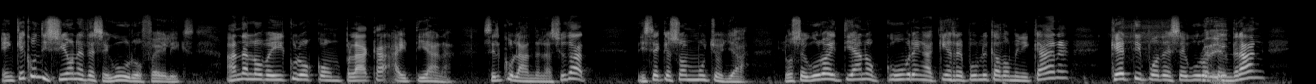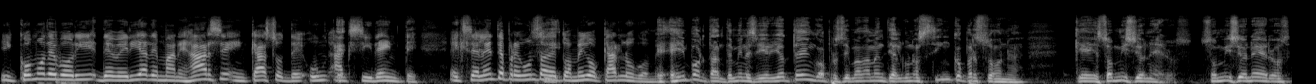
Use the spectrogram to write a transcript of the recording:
¿en qué condiciones de seguro, Félix, andan los vehículos con placa haitiana circulando en la ciudad? Dice que son muchos ya. ¿Los seguros haitianos cubren aquí en República Dominicana? ¿Qué tipo de seguro yo- tendrán? ¿Y cómo deberí- debería de manejarse en caso de un accidente? Excelente pregunta sí. de tu amigo Carlos Gómez. Es importante, mire, señor, yo tengo aproximadamente algunas cinco personas que son misioneros, son misioneros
